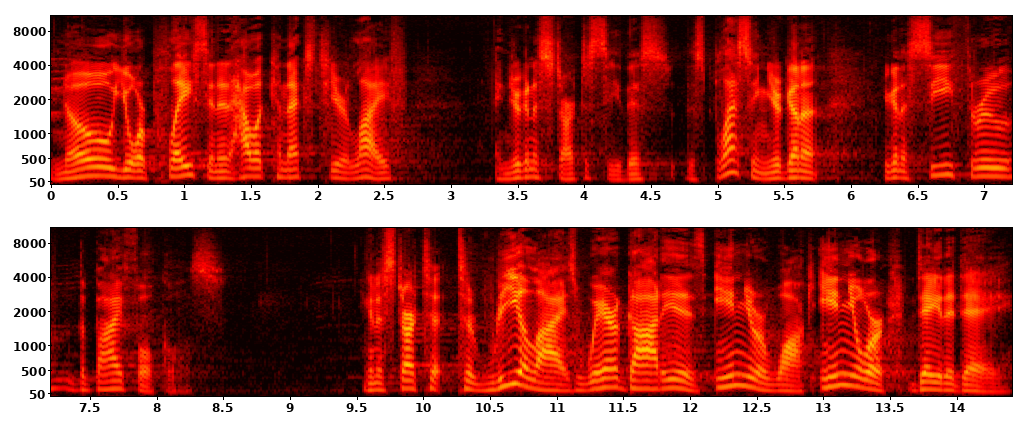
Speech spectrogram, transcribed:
know your place in it, how it connects to your life, and you're going to start to see this, this blessing. You're going to you're going to see through the bifocals. You're going to start to, to realize where God is in your walk, in your day to day,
